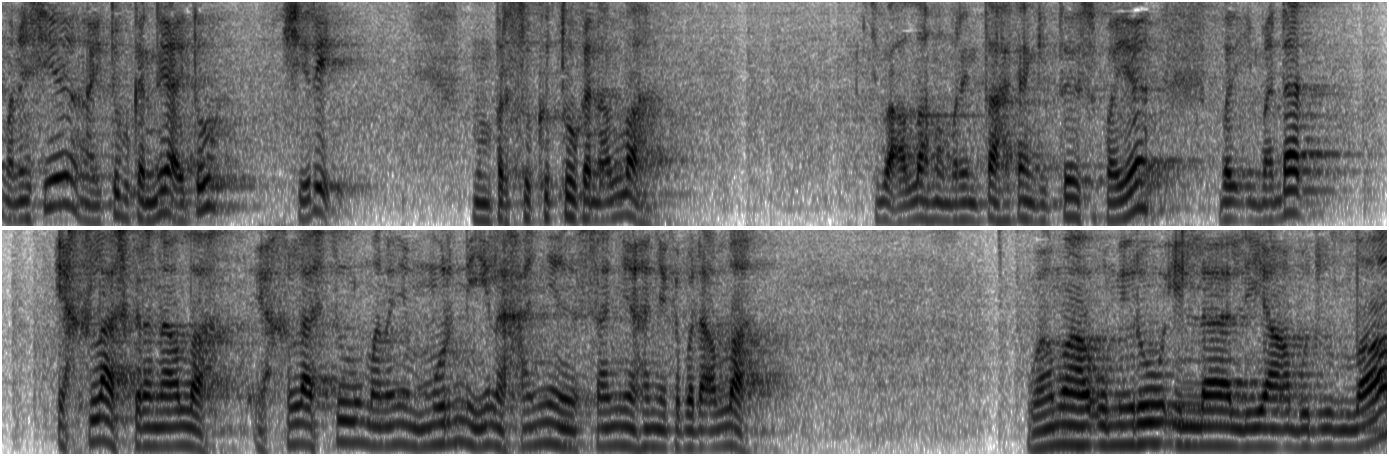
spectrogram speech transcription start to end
manusia, ha, itu bukan dia, itu syirik. Mempersekutukan Allah. Sebab Allah memerintahkan kita supaya beribadat ikhlas kerana Allah. Ikhlas tu maknanya murni lah, hanya sanya hanya kepada Allah. Wa ma umiru illa liya'budullah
